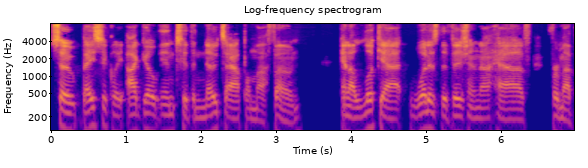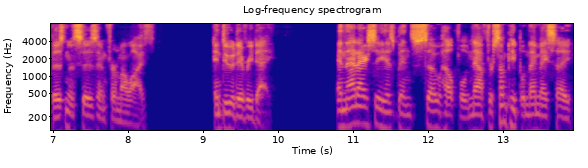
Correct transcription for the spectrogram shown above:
So basically I go into the notes app on my phone and I look at what is the vision I have for my businesses and for my life and do it every day. And that actually has been so helpful. Now, for some people, they may say,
